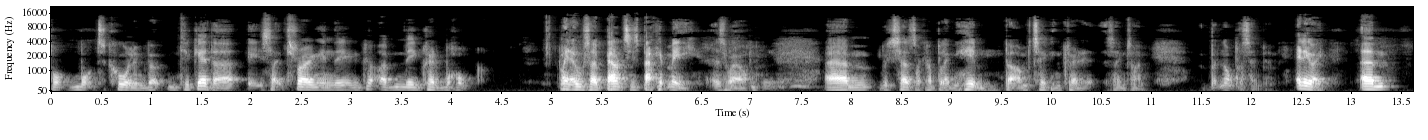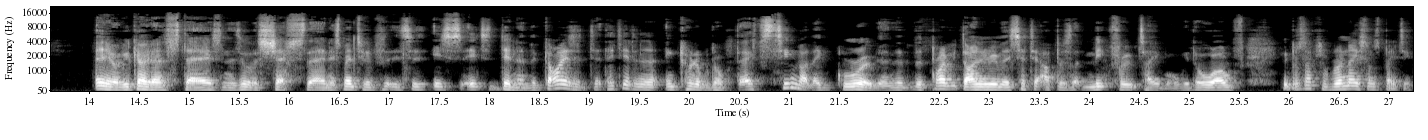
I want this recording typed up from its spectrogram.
what, what to call him, but together it's like throwing in the, uh, the Incredible Hulk. And it also bounces back at me as well, um, which sounds like I'm blaming him, but I'm taking credit at the same time, but not the same time. Anyway, um, anyway, we go downstairs and there's all the chefs there, and it's meant to be it's it's it's dinner. The guys they did an incredible job. They seemed like they grew, and the, the private dining room they set it up as like meat fruit table with all old. It was like a Renaissance painting.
